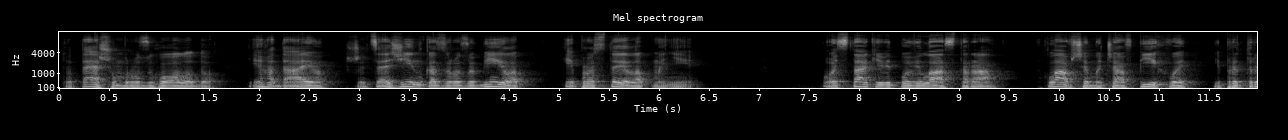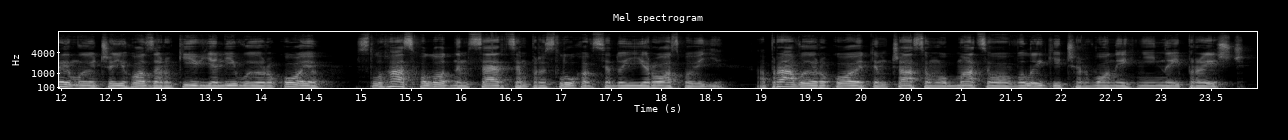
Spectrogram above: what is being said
то теж умру з голоду. І гадаю, що ця жінка зрозуміла б і простила б мені. Ось так і відповіла стара, вклавши меча в піхви і притримуючи його за руків'я лівою рукою, слуга з холодним серцем прислухався до її розповіді, а правою рукою тим часом обмацував великий червоний гнійний прищ.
